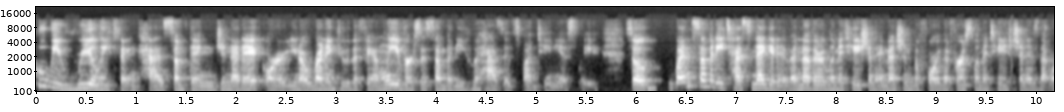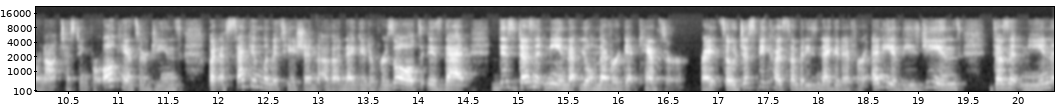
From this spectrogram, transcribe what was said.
who we really think has something genetic or you know running through the family versus somebody who has it spontaneously. So when somebody tests negative another limitation i mentioned before the first limitation is that we're not testing for all cancer genes but a second limitation of a negative result is that this doesn't mean that you'll never get cancer right? So just because somebody's negative for any of these genes doesn't mean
